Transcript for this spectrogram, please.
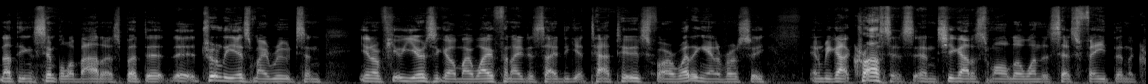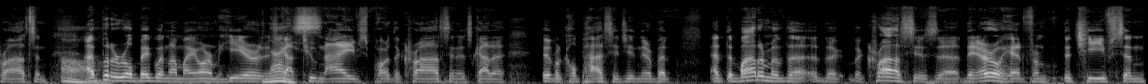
nothing simple about us, but it, it, truly is my roots. And you know, a few years ago, my wife and I decided to get tattoos for our wedding anniversary and we got crosses and she got a small little one that says faith in the cross and Aww. i put a real big one on my arm here and nice. it's got two knives part of the cross and it's got a biblical passage in there but at the bottom of the the, the cross is uh, the arrowhead from the chiefs and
